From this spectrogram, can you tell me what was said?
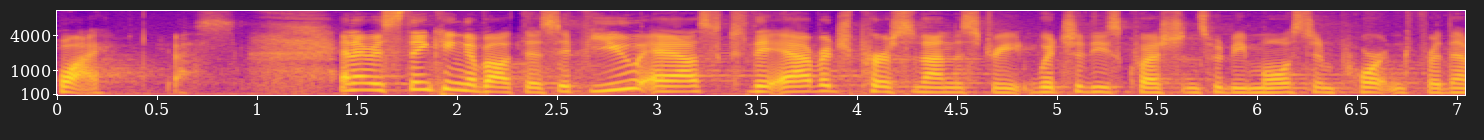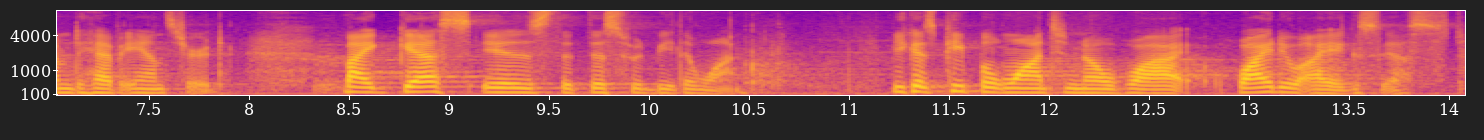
Why? Yes. And I was thinking about this. If you asked the average person on the street which of these questions would be most important for them to have answered, my guess is that this would be the one. Because people want to know why. Why do I exist?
